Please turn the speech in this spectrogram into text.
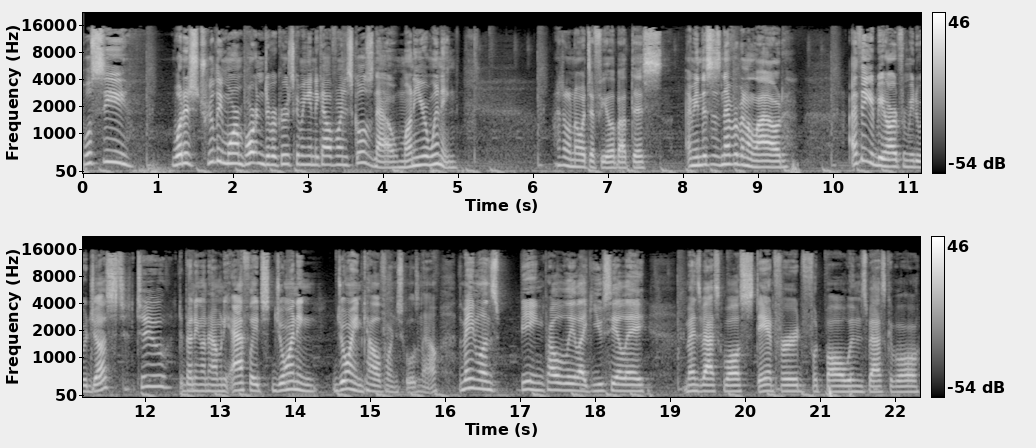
We'll see what is truly more important to recruits coming into California schools now money or winning? I don't know what to feel about this. I mean, this has never been allowed. I think it'd be hard for me to adjust to, depending on how many athletes joining join California schools now. The main ones being probably like UCLA, men's basketball, Stanford football, women's basketball.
